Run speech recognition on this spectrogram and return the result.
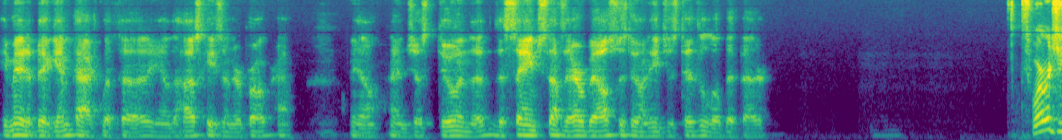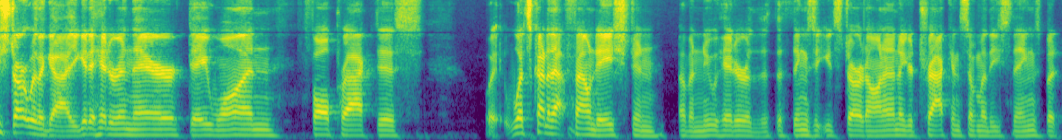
he made a big impact with the you know the Huskies in their program, you know, and just doing the the same stuff that everybody else was doing. He just did it a little bit better. So where would you start with a guy? You get a hitter in there day one, fall practice. What's kind of that foundation of a new hitter? The, the things that you'd start on. I know you're tracking some of these things, but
